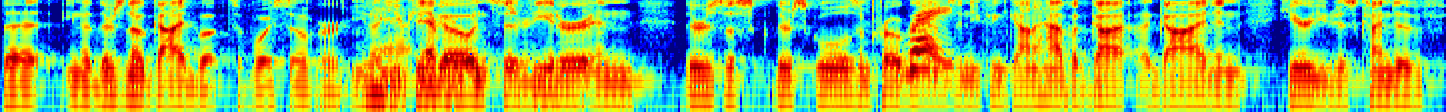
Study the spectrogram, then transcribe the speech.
that you know there's no guidebook to voiceover. You know, Yeah, you can go into theater and there's a, s- there's schools and programs, and you can kind of have a, gui- a guide. And here you just kind of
